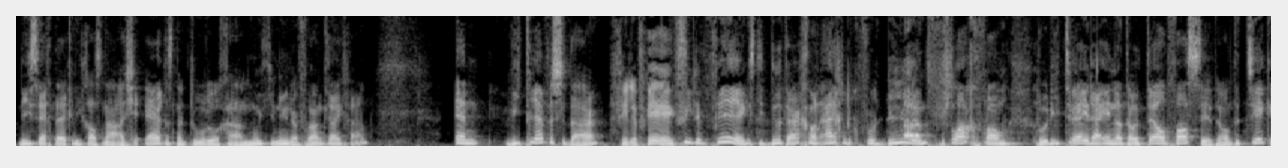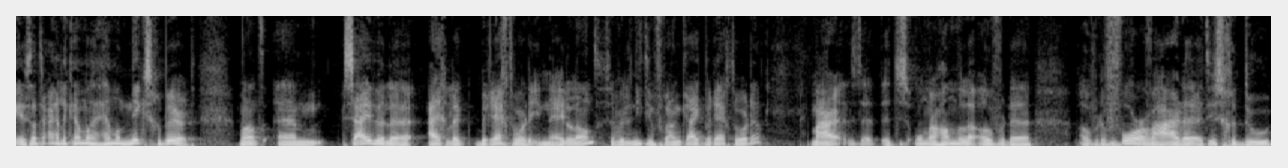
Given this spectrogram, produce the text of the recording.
die zegt tegen die gast, nou, als je ergens naartoe wil gaan, moet je nu naar Frankrijk gaan. En wie treffen ze daar? Philip Freriks. Philip Freriks, die doet daar gewoon eigenlijk voortdurend verslag van hoe die twee daar in dat hotel vastzitten. Want de chick is dat er eigenlijk helemaal, helemaal niks gebeurt. Want ehm, zij willen eigenlijk berecht worden in Nederland. Ze willen niet in Frankrijk berecht worden. Maar het- is onderhandelen over de, over de voorwaarden. Het is gedoe.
